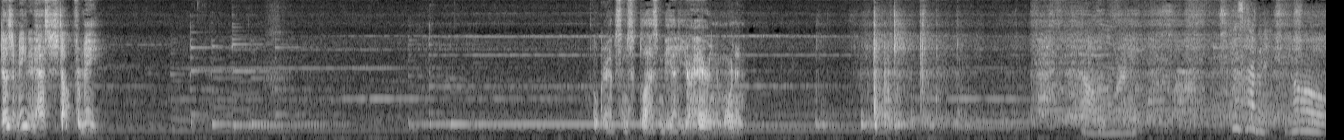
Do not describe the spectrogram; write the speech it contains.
doesn't mean it has to stop for me. Go grab some supplies and be out of your hair in the morning. Oh lord. He's having it. Oh no. No.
